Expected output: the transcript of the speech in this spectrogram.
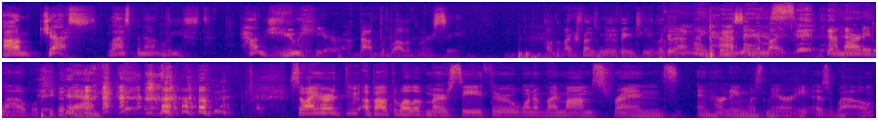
Um, Jess, last but not least, how'd you hear about the Well of Mercy? Oh, the microphone's moving to you. Look at that. my They're passing the mic. I'm already loud. We'll keep it back. so I heard th- about the Well of Mercy through one of my mom's friends, and her name was Mary as well.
